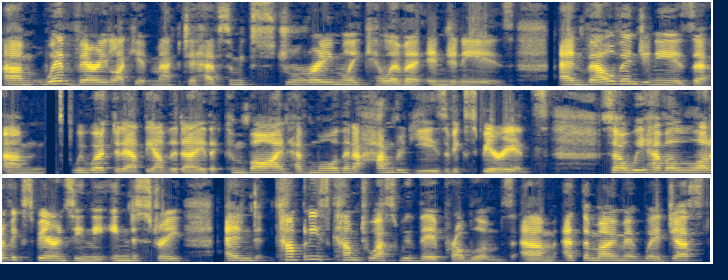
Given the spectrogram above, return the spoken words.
Um, we're very lucky at Mack to have some extremely clever engineers and valve engineers that um, we worked it out the other day that combined have more than 100 years of experience. So we have a lot of experience in the industry, and companies come to us with their problems. Um, at the moment, we're just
